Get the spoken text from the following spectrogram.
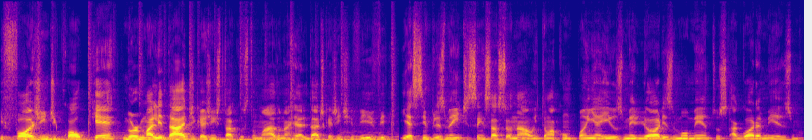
e fogem de qualquer normalidade que a gente está acostumado na realidade que a gente vive e é simplesmente sensacional. Então acompanhe aí os melhores momentos agora mesmo.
